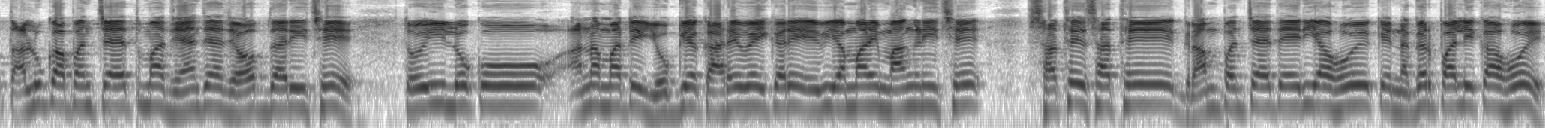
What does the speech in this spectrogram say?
તાલુકા પંચાયતમાં જ્યાં જ્યાં જવાબદારી છે તો એ લોકો આના માટે યોગ્ય કાર્યવાહી કરે એવી અમારી માંગણી છે. સાથે સાથે ગ્રામ પંચાયત એરિયા હોય કે નગરપાલિકા હોય,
